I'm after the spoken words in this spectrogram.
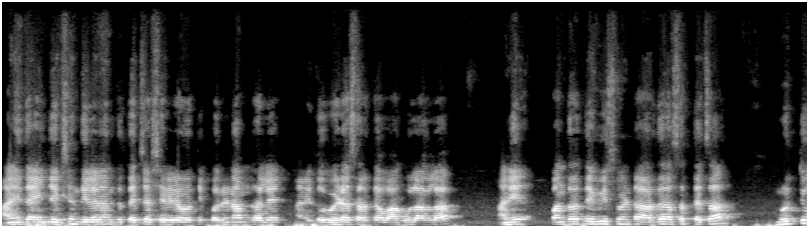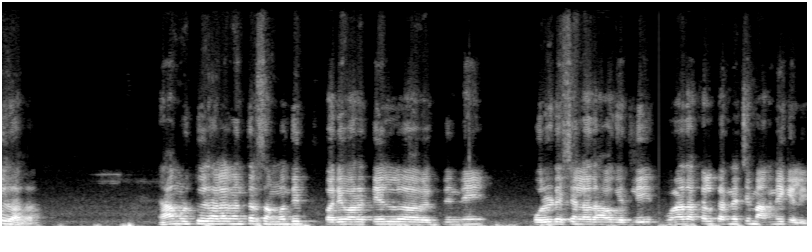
आणि त्या इंजेक्शन दिल्यानंतर त्याच्या शरीरावरती परिणाम झाले आणि तो वेड्यासारखा वागू लागला. आणि पंधरा ते वीस मिनिटं अर्ध्या तासात त्याचा मृत्यू झाला. हा मृत्यू झाल्यानंतर संबंधित परिवारातील व्यक्तींनी पोलीस स्टेशनला धाव घेतली. गुन्हा दाखल करण्याची मागणी केली.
